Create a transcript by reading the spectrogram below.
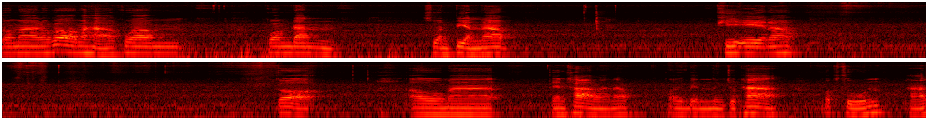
ต่อมาเราก็มาหาความ ความดันส่วนเปลี่ยนนะครับ PA นะครับ ก็เอามาแทนค่ามานะครับ ก็จะเป็น 1.5ลบ0หาร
